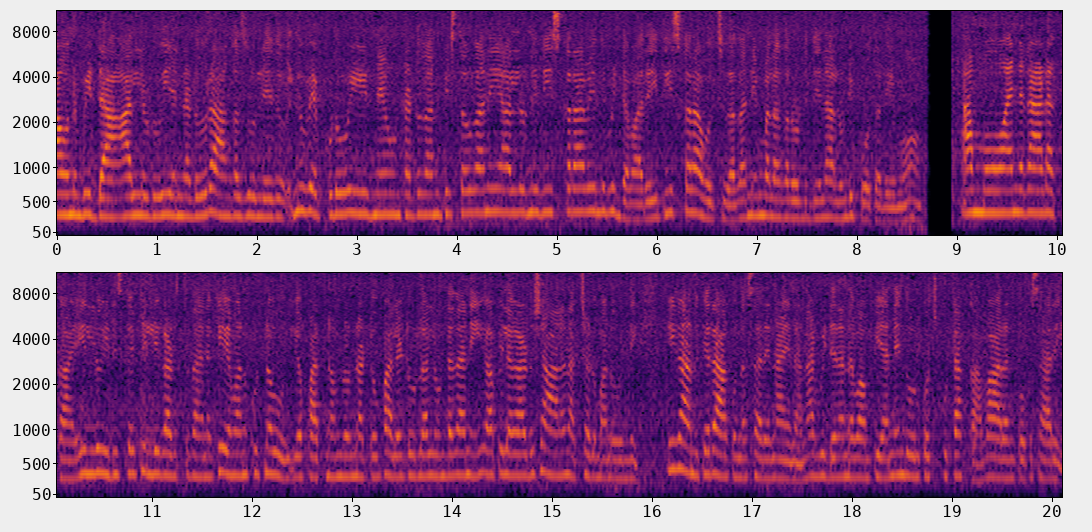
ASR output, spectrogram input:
అవును బిడ్డ అల్లుడు ఎన్నడు రాంగ చూడలేదు నువ్వెప్పుడు ఈడనే ఉంటాడు కనిపిస్తావు కానీ అల్లుడిని తీసుకురావేంది బిడ్డ? మరి తీసుకురావచ్చు కదా నిమ్మలంగా రెండు దినాలు ఉండిపోతాడేమో అమ్మో ఆయన రాడక్క. ఇల్లు ఇడిస్తే పిల్లి కడుతుంది ఆయనకి. ఏమనుకుంటున్నావు? ఇక పట్నంలో ఉన్నట్టు పల్లెటూర్లలో ఉండదని ఇక పిల్లగాడు చాలా నచ్చాడు మన ఊరిని ఇక అందుకే రాకున్నా సరే నాయన నా బిడ్డ నన్ను పంపి అని నేను దూరుకొచ్చుకుంటాక్క వారానికి ఒకసారి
